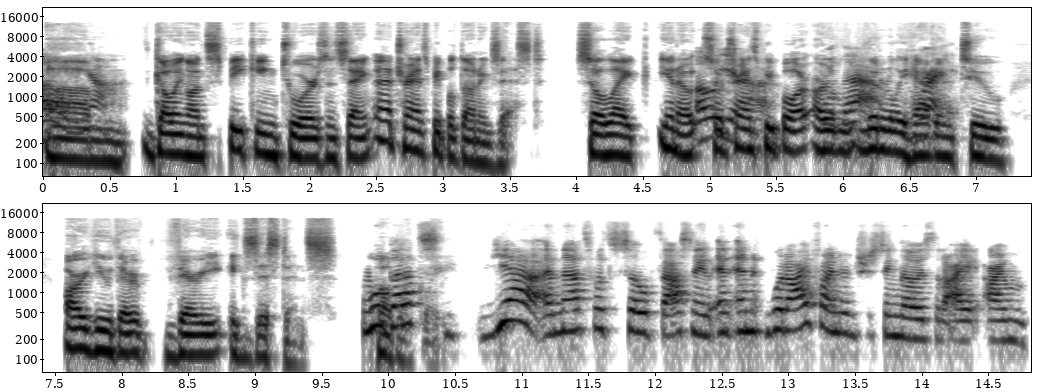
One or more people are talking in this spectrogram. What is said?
oh, um, yeah. going on speaking tours and saying eh, trans people don't exist so like you know oh, so yeah. trans people are, are well, literally having right. to argue their very existence well publicly. that's yeah and that's what's so fascinating. And and what i find interesting though is that i i'm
